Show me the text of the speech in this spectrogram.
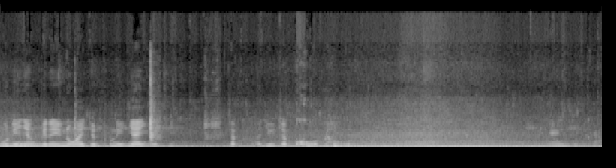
ผู้นี้ยังเป็นน้อยๆจนผู้นี้ใหญ่จักอายุจักขวบแล้วง่ายดีจัง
